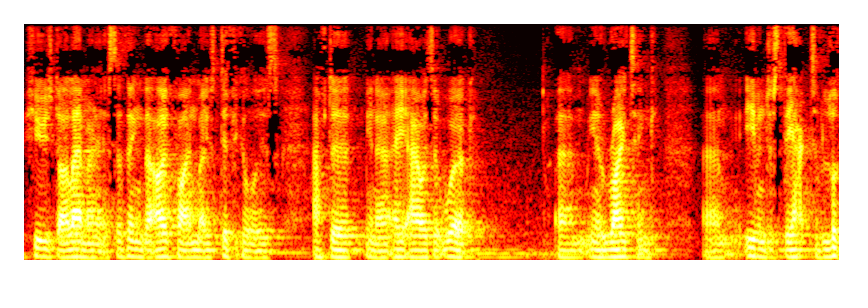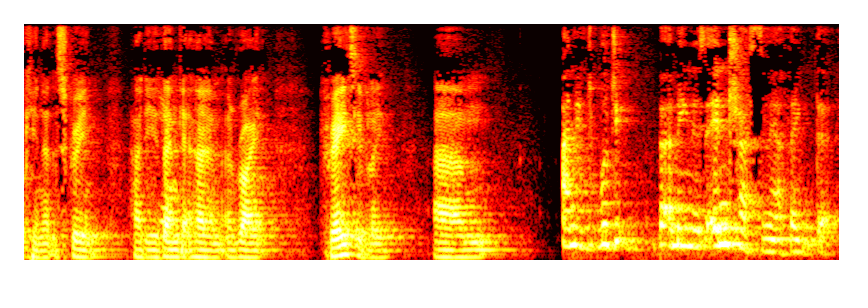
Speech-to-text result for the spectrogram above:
huge dilemma, and it's the thing that I find most difficult is after you know eight hours at work, um, you know, writing, um, even just the act of looking at the screen. How do you yeah. then get home and write creatively? Um, and it, would you? But I mean, it's interesting. I think that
